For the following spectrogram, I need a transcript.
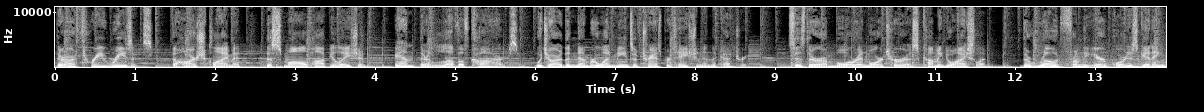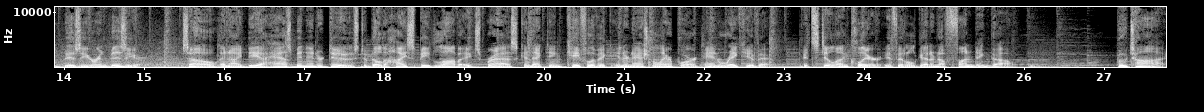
There are three reasons the harsh climate, the small population, and their love of cars, which are the number one means of transportation in the country. Since there are more and more tourists coming to Iceland, the road from the airport is getting busier and busier, so, an idea has been introduced to build a high speed lava express connecting Keflavik International Airport and Reykjavik. It's still unclear if it'll get enough funding, though. Bhutan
